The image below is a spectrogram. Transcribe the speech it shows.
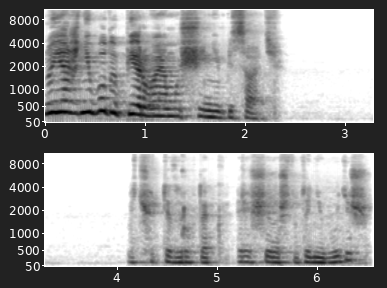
Ну, я же не буду первое мужчине писать. А что ты вдруг так решила, что ты не будешь?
